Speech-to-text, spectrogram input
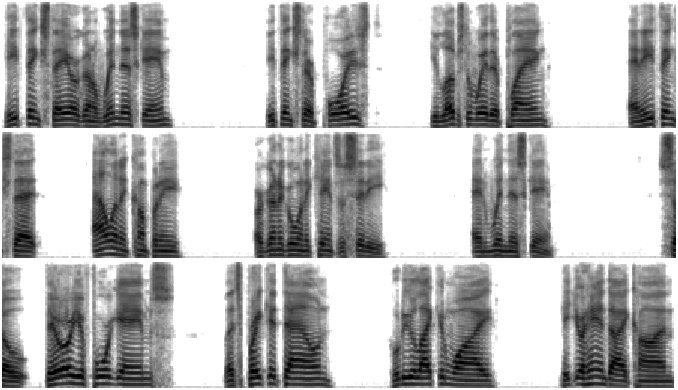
He thinks they are going to win this game. He thinks they're poised. He loves the way they're playing, and he thinks that Allen and company are going to go into Kansas City and win this game. So there are your four games. Let's break it down. Who do you like and why? Hit your hand icon,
